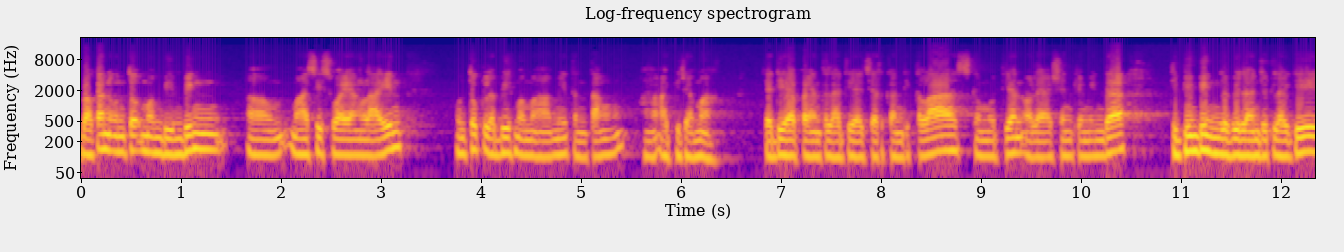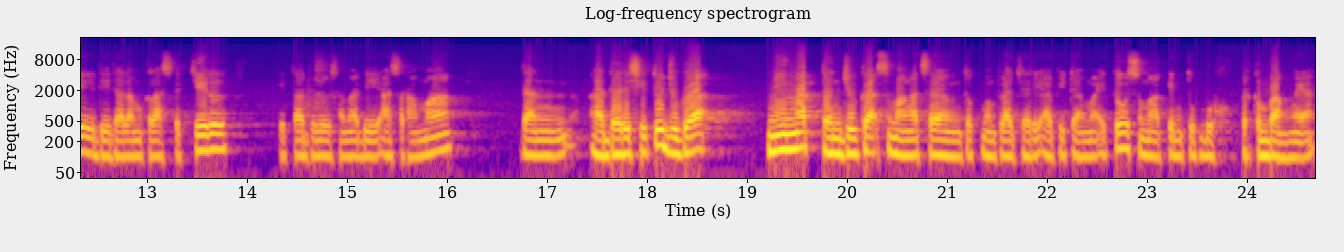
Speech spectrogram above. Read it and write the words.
bahkan untuk membimbing um, mahasiswa yang lain untuk lebih memahami tentang uh, abidama. Jadi apa yang telah diajarkan di kelas, kemudian oleh Asian Keminda dibimbing lebih lanjut lagi di dalam kelas kecil, kita dulu sama di asrama, dan uh, dari situ juga minat dan juga semangat saya untuk mempelajari abidama itu semakin tumbuh berkembang ya.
